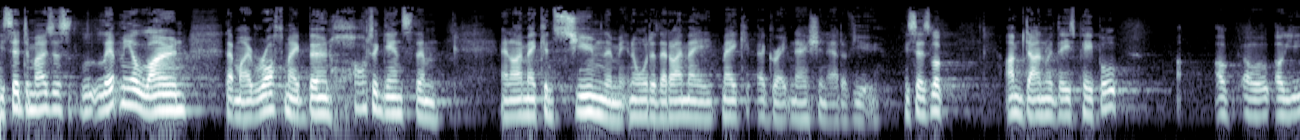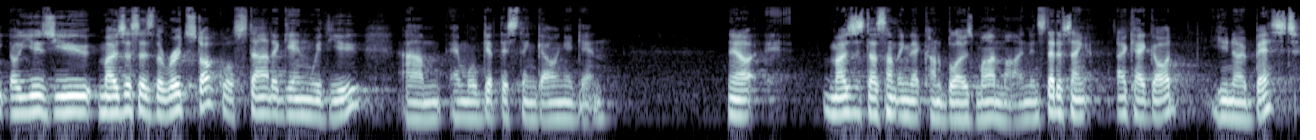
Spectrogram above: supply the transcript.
He said to Moses, let me alone that my wrath may burn hot against them and I may consume them in order that I may make a great nation out of you. He says, look, I'm done with these people. I'll, I'll, I'll, use you, Moses, as the rootstock. We'll start again with you, um, and we'll get this thing going again. Now, Moses does something that kind of blows my mind. Instead of saying, okay, God, you know best.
